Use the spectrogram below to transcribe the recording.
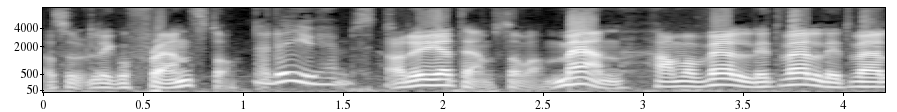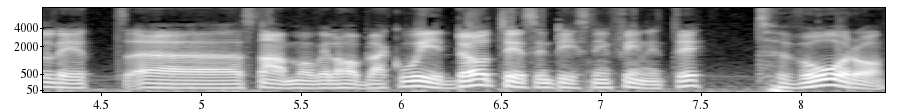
Alltså Lego Friends då. Ja, det är ju hemskt. Ja det är jättehemskt då va. Men han var väldigt, väldigt, väldigt eh, snabb med att vilja ha Black Widow till sin Disney Infinity 2 då.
